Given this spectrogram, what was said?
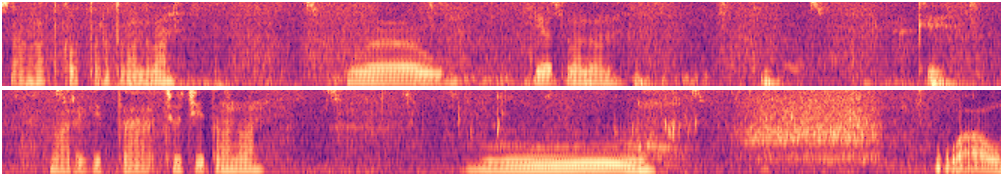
sangat kotor teman-teman. Wow. Lihat teman-teman. Oke mari kita cuci teman-teman. Uh. Wow.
